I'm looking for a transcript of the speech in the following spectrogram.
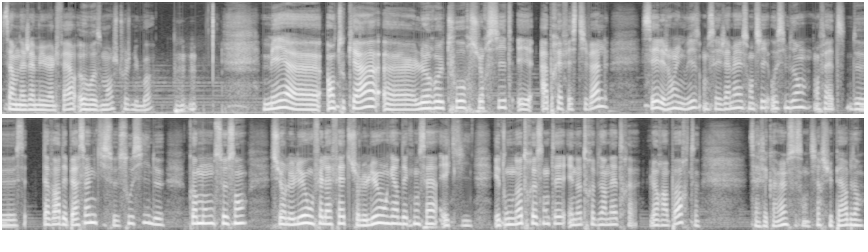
Ça, on n'a jamais eu à le faire, heureusement, je touche du bois. Mais euh, en tout cas, euh, le retour sur site et après festival, c'est les gens ils nous disent on s'est jamais senti aussi bien en fait de d'avoir des personnes qui se soucient de comment on se sent sur le lieu où on fait la fête, sur le lieu où on regarde des concerts et qui et dont notre santé et notre bien-être leur importent. Ça fait quand même se sentir super bien.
